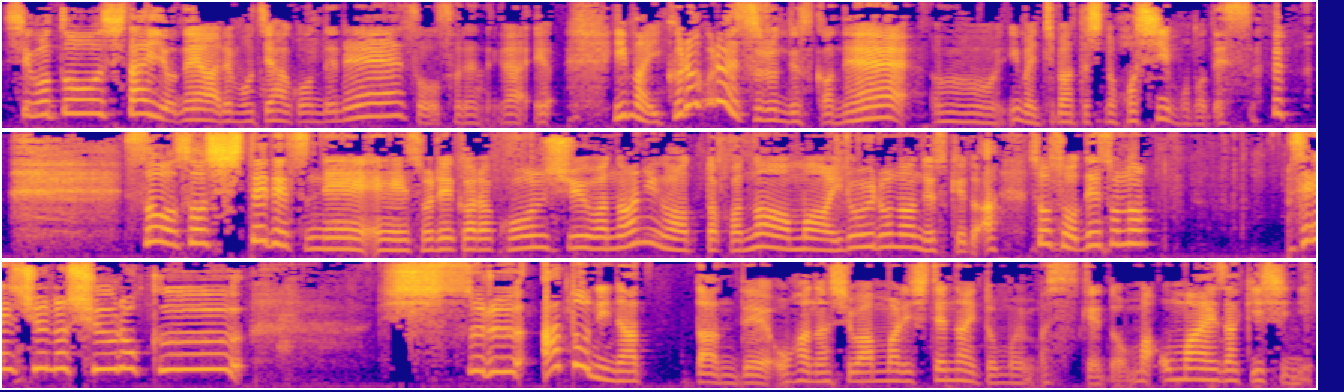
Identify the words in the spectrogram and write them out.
仕事をしたいよね。あれ持ち運んでね。そう、それが、今いくらぐらいするんですかね？うん、今一番私の欲しいものです。そう、そしてですね、えー、それから今週は何があったかな？まあ、いろいろなんですけど、あ、そうそう、で、その、先週の収録する後になったんで、お話はあんまりしてないと思いますけど、まあ、お前崎市に、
